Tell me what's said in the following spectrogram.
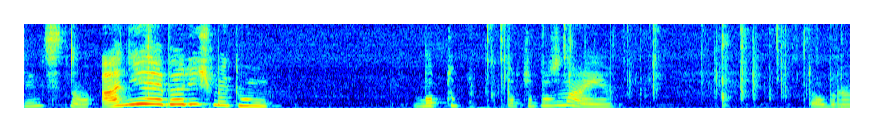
Więc no. A nie, byliśmy tu! Bo tu, bo to poznaję. Dobra.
